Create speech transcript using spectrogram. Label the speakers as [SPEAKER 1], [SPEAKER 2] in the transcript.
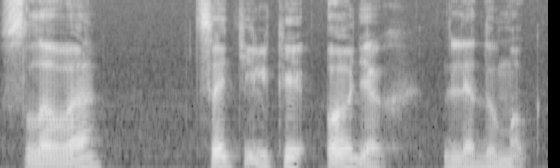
[SPEAKER 1] Слова це тільки одяг для думок.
